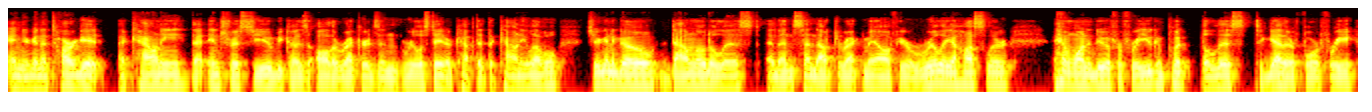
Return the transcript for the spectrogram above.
And you're going to target a county that interests you because all the records in real estate are kept at the county level. So you're going to go download a list and then send out direct mail. If you're really a hustler and want to do it for free, you can put the list together for free.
